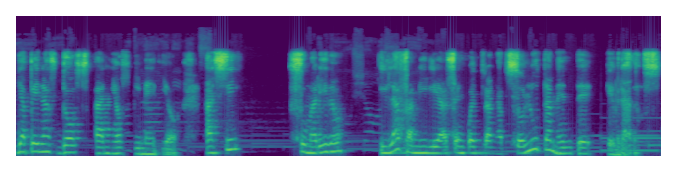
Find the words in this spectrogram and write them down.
de apenas dos años y medio. Así, su marido y la familia se encuentran absolutamente quebrados.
